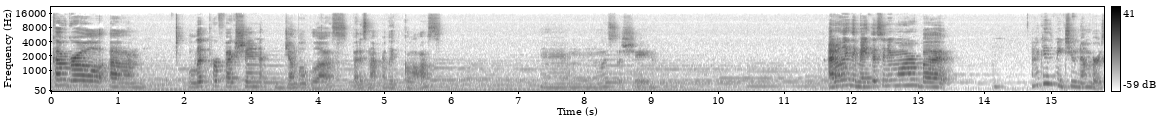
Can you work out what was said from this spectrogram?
CoverGirl um, Lip Perfection Jumbo Gloss, but it's not really gloss. And what's the shade? I don't think they make this anymore, but that gives me two numbers.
